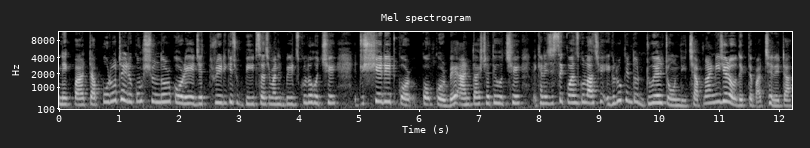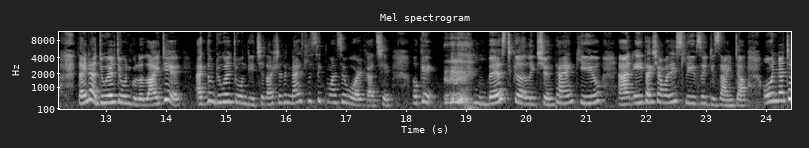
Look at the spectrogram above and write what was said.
নেক পার্টটা পুরোটা এরকম সুন্দর করে যে থ্রি কিছু বিডস আছে মানে বিডসগুলো হচ্ছে একটু শেডেড করবে অ্যান্ড তার সাথে হচ্ছে এখানে যে সিকোয়েন্সগুলো আছে এগুলো কিন্তু ডুয়েল টোন দিচ্ছে। আপনারা নিজেরাও দেখতে পাচ্ছেন এটা, তাই না? ডুয়েল টোনগুলো লাইটে একদম ডুয়েল টোন দিচ্ছে, তার সাথে নাইসলি সিকোয়েন্সের ওয়ার্ক আছে। Okay best collection thank you and এই থাকছে আমাদের স্লিভসের ডিজাইনটা ওড়নাটা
